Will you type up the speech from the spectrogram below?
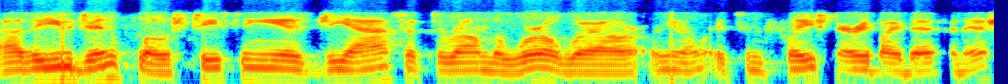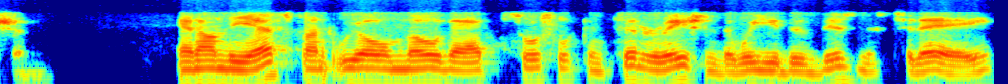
Uh, the huge inflows chasing ESG assets around the world, where you know it's inflationary by definition. And on the S front, we all know that social consideration, the way you do business today,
